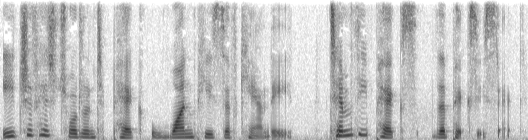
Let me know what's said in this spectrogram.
each of his children to pick one piece of candy. Timothy picks the pixie stick.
